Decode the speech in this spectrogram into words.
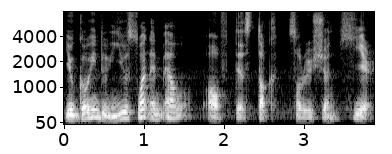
you're going to use 1 ml of the stock solution here.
